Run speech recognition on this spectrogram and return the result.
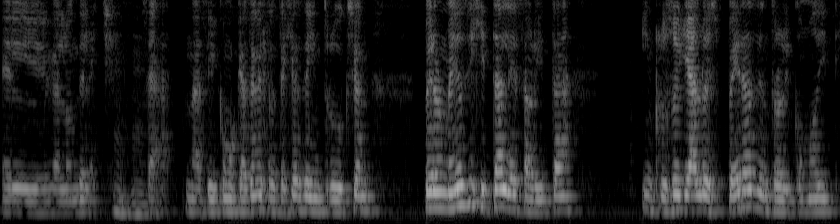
el galón de leche. O sea, así como que hacen estrategias de introducción. Pero en medios digitales ahorita incluso ya lo esperas dentro del commodity.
